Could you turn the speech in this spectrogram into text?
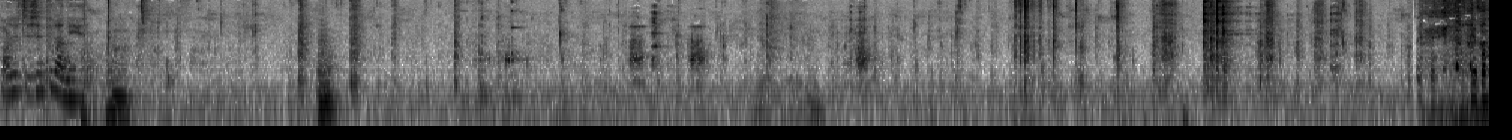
맛있지, 심플하니. 응. 대박.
